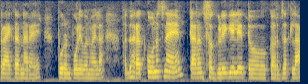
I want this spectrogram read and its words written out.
ट्राय करणार आहे पुरणपोळी बनवायला. घरात कोणच नाही आहे कारण सगळे गेलेत कर्जतला.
